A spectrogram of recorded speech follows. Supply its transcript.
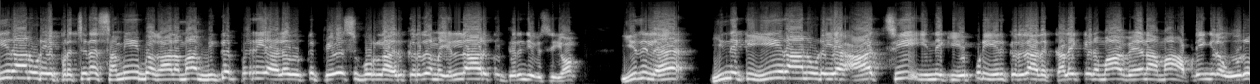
ஈரானுடைய பிரச்சனை சமீப காலமா மிகப்பெரிய அளவுக்கு பேசு பொருளா இருக்கிறது நம்ம எல்லாருக்கும் தெரிஞ்ச விஷயம். இதுல இன்னைக்கு ஈரானுடைய ஆட்சி இன்னைக்கு எப்படி இருக்கிறது? அதை கலைக்கணுமா வேணாமா? அப்படிங்கிற ஒரு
